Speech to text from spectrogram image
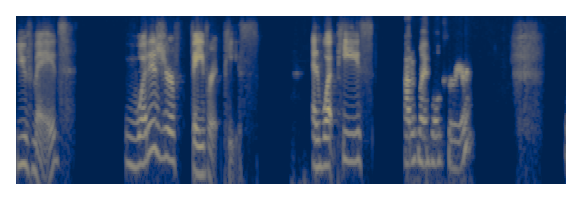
you've made, what is your favorite piece? And what piece, Out of my whole career.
